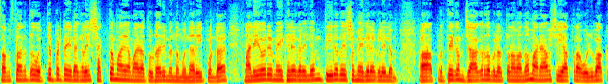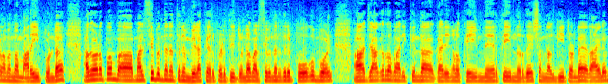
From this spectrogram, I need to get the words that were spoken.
സംസ്ഥാനത്ത് ഒറ്റപ്പെട്ട ഇടങ്ങളിൽ ശക്തമായ മഴ തുടരുമെന്ന് മുന്നറിയിപ്പുണ്ട്. മലയോര മേഖലകളിലും തീരദേശ മേഖലകളിലും പ്രത്യേകം ജാഗ്രത പുലർത്തണമെന്നും അനാവശ്യ യാത്ര ഒഴിവാക്കണമെന്നും അറിയിപ്പുണ്ട്. അതോടൊപ്പം മത്സ്യബന്ധനത്തിനും വിലക്ക് ഏർപ്പെടുത്തിയിട്ടുണ്ട്. മത്സ്യബന്ധനത്തിന് പോകുമ്പോൾ ജാഗ്രത പാലിക്കേണ്ട കാര്യങ്ങളൊക്കെയും നേരത്തെയും നിർദ്ദേശം നൽകിയിട്ടുണ്ട്. ഏതായാലും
